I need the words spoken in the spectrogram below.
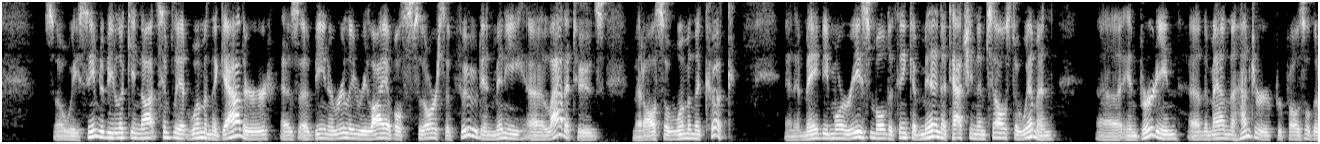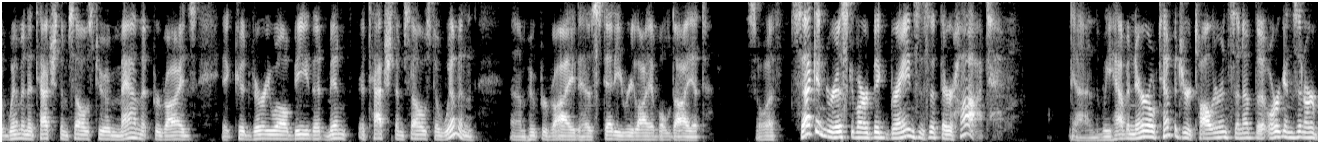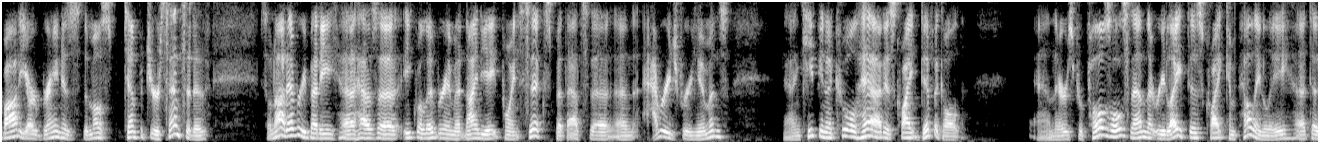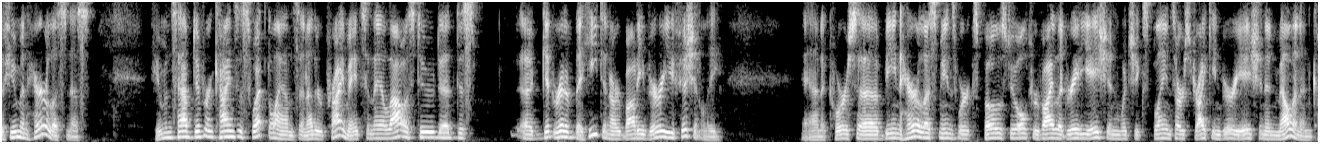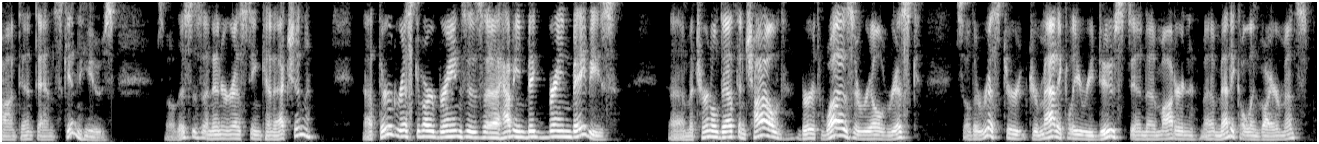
So we seem to be looking not simply at woman the gatherer as uh, being a really reliable source of food in many uh, latitudes, but also woman the cook. And it may be more reasonable to think of men attaching themselves to women, uh, inverting uh, the man the hunter proposal that women attach themselves to a man that provides. It could very well be that men attach themselves to women um, who provide a steady, reliable diet. So a second risk of our big brains is that they're hot. And we have a narrow temperature tolerance, and of the organs in our body, our brain is the most temperature sensitive. So not everybody uh, has a equilibrium at 98.6, but that's the, an average for humans. And keeping a cool head is quite difficult. And there's proposals then that relate this quite compellingly uh, to human hairlessness. Humans have different kinds of sweat glands than other primates, and they allow us to, to just uh, get rid of the heat in our body very efficiently. And of course, uh, being hairless means we're exposed to ultraviolet radiation, which explains our striking variation in melanin content and skin hues. So, this is an interesting connection. A third risk of our brains is uh, having big brain babies. Uh, maternal death in childbirth was a real risk, so the risks are dramatically reduced in uh, modern uh, medical environments.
